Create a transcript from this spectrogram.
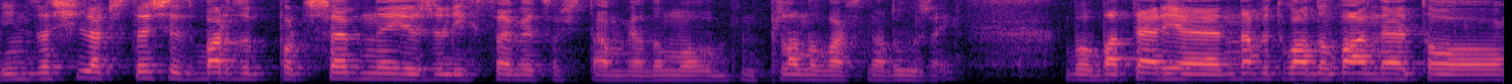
Więc zasilacz też jest bardzo potrzebny, jeżeli chcemy coś tam, wiadomo, planować na dłużej. Bo baterie nawet ładowane to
